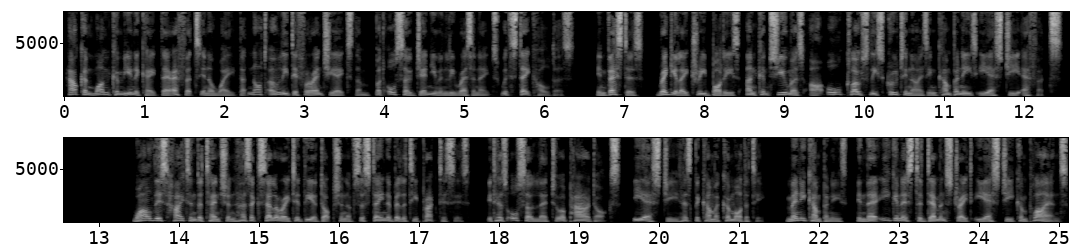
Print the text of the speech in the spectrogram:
how can one communicate their efforts in a way that not only differentiates them but also genuinely resonates with stakeholders? Investors, regulatory bodies, and consumers are all closely scrutinizing companies' ESG efforts. While this heightened attention has accelerated the adoption of sustainability practices, it has also led to a paradox ESG has become a commodity. Many companies, in their eagerness to demonstrate ESG compliance,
